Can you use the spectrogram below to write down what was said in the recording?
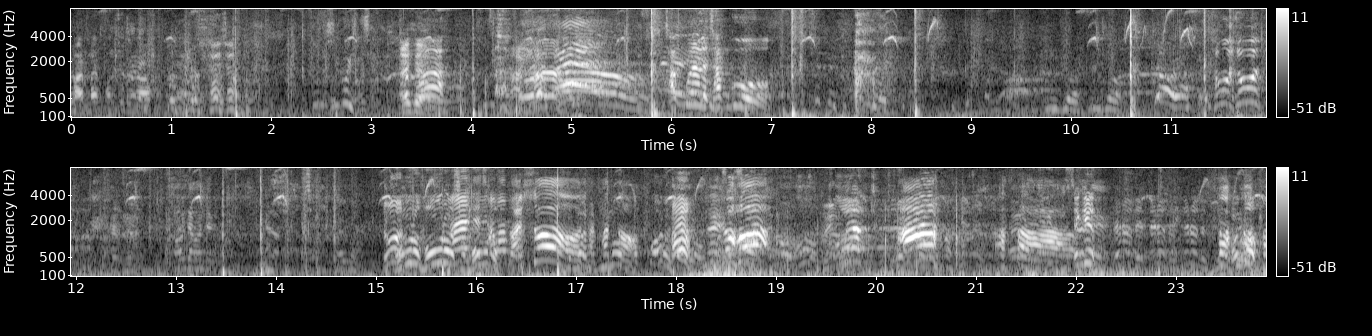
만날 펀치를 하고. 나이스. 잡고 해야 돼 잡고 정원, 정원. 몸으로 몸으로 쳐 몸으로 나이스. 잘 팠다. 뭐야? 아. 세균 경고 경고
